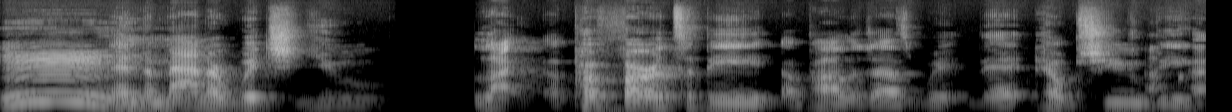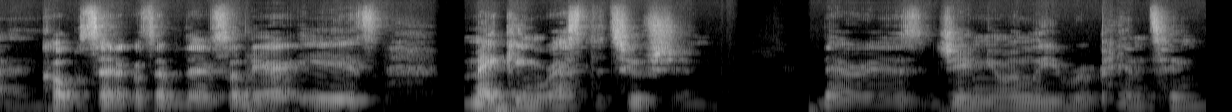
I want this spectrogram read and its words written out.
Mm, and the manner which you like prefer to be apologized with that helps you be Okay. copacetic. So there is making restitution, there is genuinely repenting,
